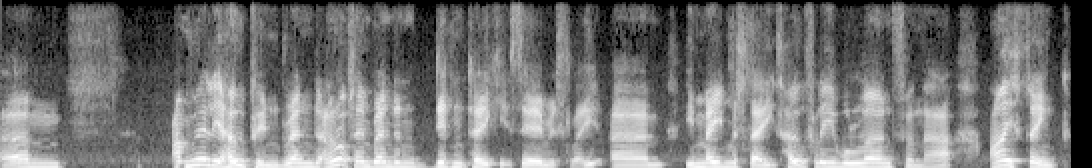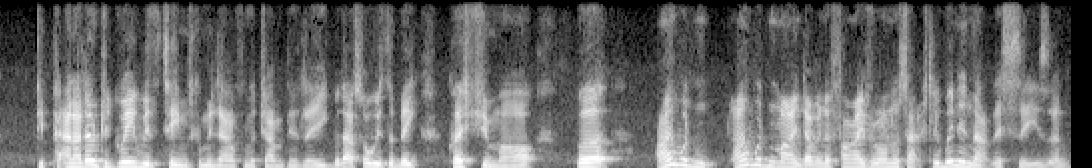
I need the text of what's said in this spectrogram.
Um, I'm really hoping Brendan. I'm not saying Brendan didn't take it seriously. Um, he made mistakes. Hopefully, he will learn from that. I think, and I don't agree with teams coming down from the Champions League, but that's always the big question mark. But I wouldn't, I wouldn't mind having a fiver on us actually winning that this season.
